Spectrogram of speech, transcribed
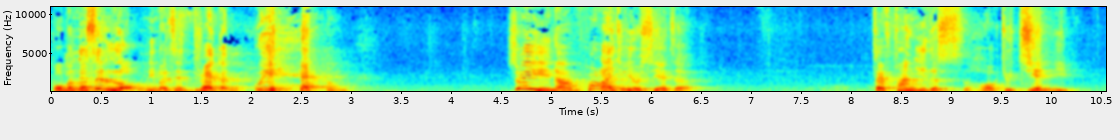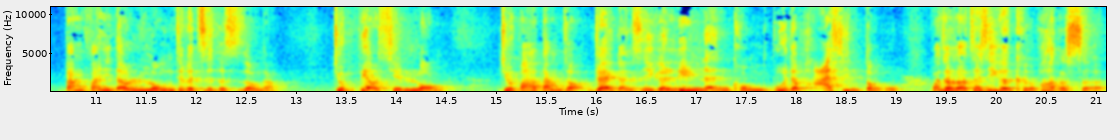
我们的是龙，你们是 dragon 不一样。所以呢，后来就有学者在翻译的时候就建议，当翻译到“龙”这个字的时候呢，就不要写龙，就把它当做 dragon 是一个令人恐怖的爬行动物，或者说这是一个可怕的蛇，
